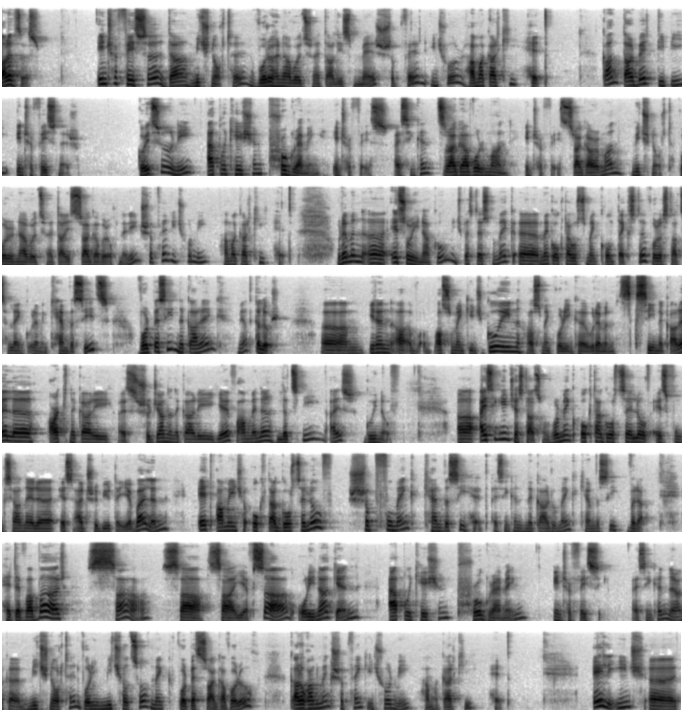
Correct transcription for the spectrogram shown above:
Բարև ձեզ։ Interface-ը դա միջնորդ է, որը հնարավորություն է տալիս մեզ շփվել ինչ-որ համակարգի հետ։ Կան տարբեր տիպի interface-ներ։ Գոյություն ունի application programming interface, այսինքն ծրագրավորման interface, ծրագրավորման միջնորդ, որը հնարավորություն է տալիս ծրագրավորողներին շփվել ինչ-որ մի համակարգի հետ։ Ուրեմն այս օրինակում, ինչպես տեսնում եք, մենք օգտագործում ենք կոնտեքստը, որը ստացել ենք ուրեմն canvas-ից, որպեսի նկարենք մի հատ կլոր։ Իրեն ասում ենք ինչ գույն, ասում ենք, որ ինքը ուրեմն սկսի նկարելը, arc նկարի, այս շրջանը նկարի եւ ամենը լցնի այս գույնով։ Այսինքն ինչ է ստացվում, որ մենք օգտագործելով այս ֆունկցիաները, այս attribute-ը եւ այլն, այդ ամեն ինչը օգտագործելով շփվում ենք canvas-ի հետ, այսինքն նկարում ենք canvas-ի վրա։ Հետևաբար Սա, սա, սա եւ սա օրինակ են application programming interface-ի։ Այսինքն նրանք միջնորդ են, որի միջոցով մենք որպես ծրագրավորող կարողանում ենք շփվենք ինչ-որ մի համակարգի հետ։ Էլ ինչ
